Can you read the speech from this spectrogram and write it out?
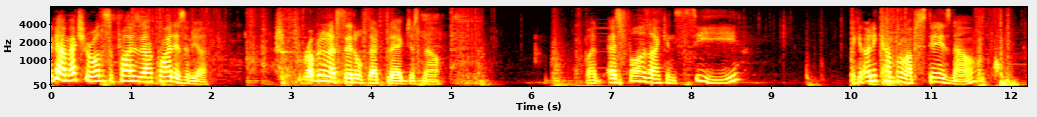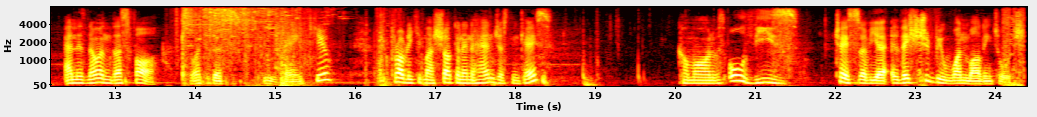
Okay, I'm actually rather surprised at how quiet it is over here. Probably not have set off that flag just now. But as far as I can see, they can only come from upstairs now. And there's no one thus far. What's this? Ooh, thank you. Should probably keep my shotgun in hand just in case. Come on, with all these chests over here, there should be one welding torch.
